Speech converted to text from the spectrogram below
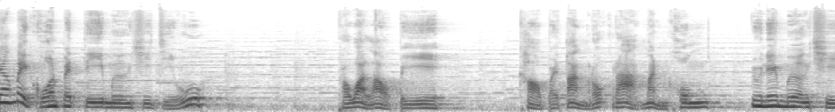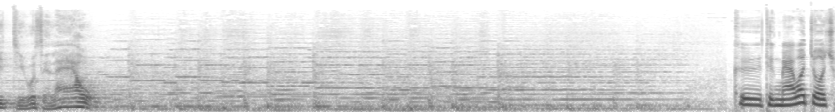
ยังไม่ควรไปตีเมืองชีจิ๋วเพราะว่าเล่าปี เข้าไปตั้งรกรากมั่นคง อยู่ในเมืองชีจิ๋วเสียแล้วคือถึงแม้ว่าโจโฉ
